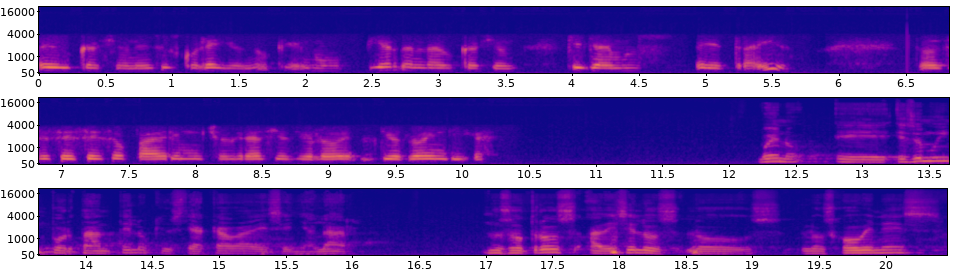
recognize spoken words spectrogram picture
educación en sus colegios, ¿no? Que no pierdan la educación que ya hemos eh, traído. Entonces es eso, Padre, muchas gracias, Dios lo, Dios lo bendiga. Bueno, eh, eso es muy importante lo que usted acaba de señalar. Nosotros a veces los, los, los jóvenes,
